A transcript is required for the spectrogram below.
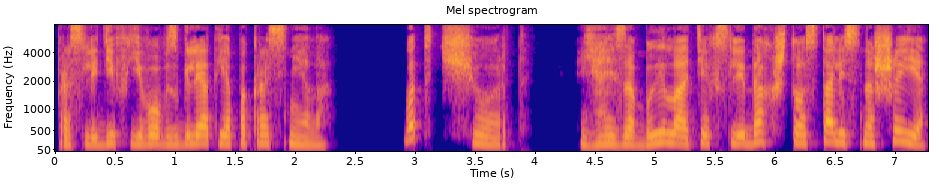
Проследив его взгляд, я покраснела. Вот черт. Я и забыла о тех следах, что остались на шее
